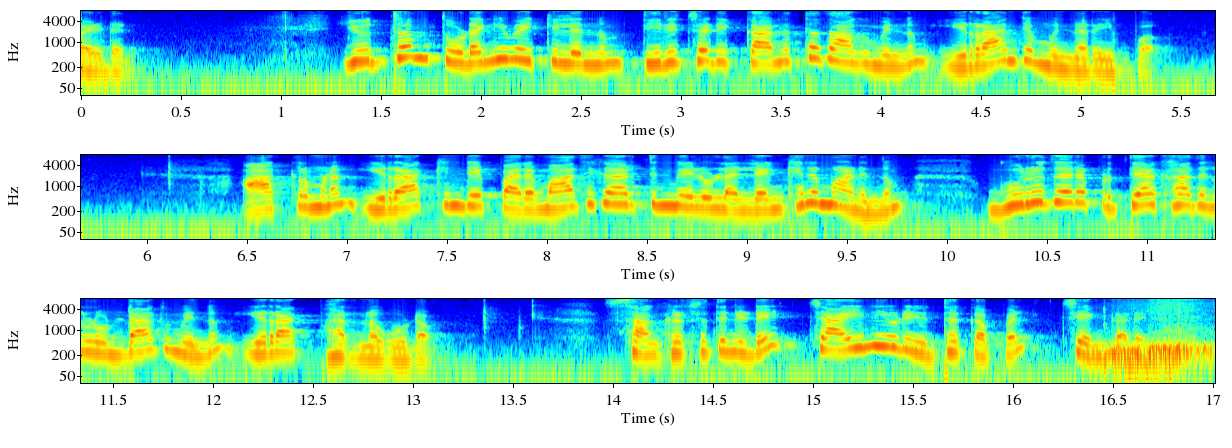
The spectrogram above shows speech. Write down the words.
Biden. യുദ്ധം തുടങ്ങിവയ്ക്കില്ലെന്നും തിരിച്ചടി കനത്തതാകുമെന്നും ഇറാന്റെ മുന്നറിയിപ്പ്. ആക്രമണം ഇറാഖിന്റെ പരമാധികാരത്തിന്മേലുള്ള ലംഘനമാണെന്നും ഗുരുതര പ്രത്യാഘാതങ്ങൾ ഉണ്ടാകുമെന്നും ഇറാഖ് ഭരണകൂടം. സംഘർഷത്തിനിടെ ചൈനയുടെ യുദ്ധക്കപ്പൽ ചെങ്കടലിൽ.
